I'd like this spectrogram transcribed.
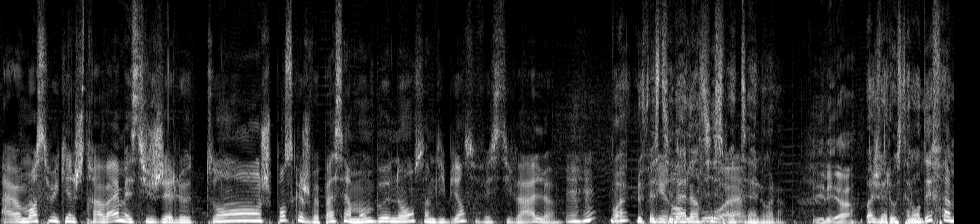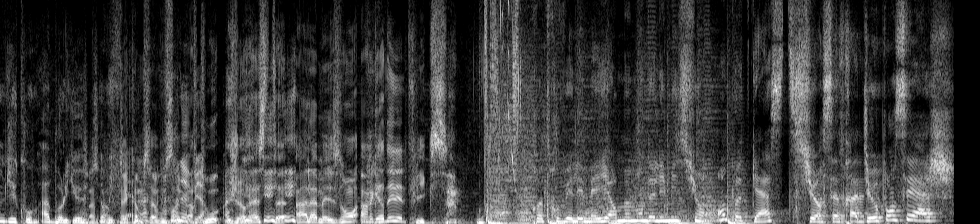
Alors moi ce week-end je travaille, mais si j'ai le temps, je pense que je vais passer à Montbenon. Ça me dit bien ce festival. Ouais, le festival ainsi soit-elle. Voilà. Et Léa Moi, je vais aller au salon des femmes du coup, à Beaulieu Bah, ce Parfait, week-end. comme ça vous serez partout. Je reste à la maison à regarder Netflix. Retrouvez les meilleurs moments de l'émission en podcast sur cette radio.ch.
